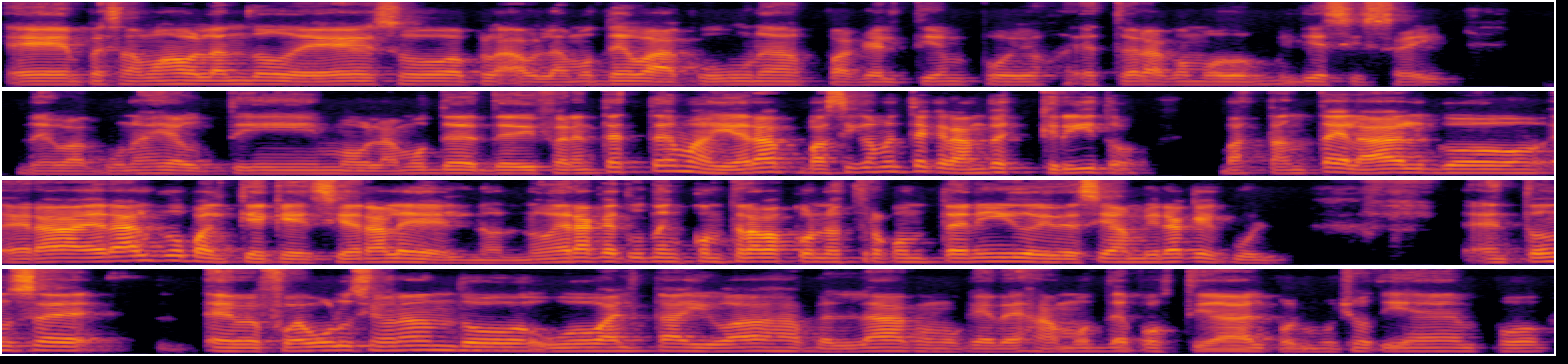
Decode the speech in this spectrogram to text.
Eh, empezamos hablando de eso, hablamos de vacunas para aquel tiempo, yo, esto era como 2016 de vacunas y autismo, hablamos de, diferentes temas y era básicamente creando escritos bastante largo, era, era algo para el que quisiera leernos, no era que tú te encontrabas con nuestro contenido y decías, mira qué cool. Entonces eh, fue evolucionando, hubo altas y bajas, ¿verdad? Como que dejamos de postear por mucho tiempo,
